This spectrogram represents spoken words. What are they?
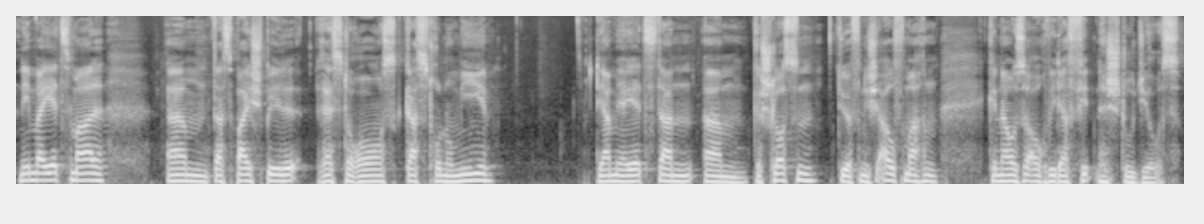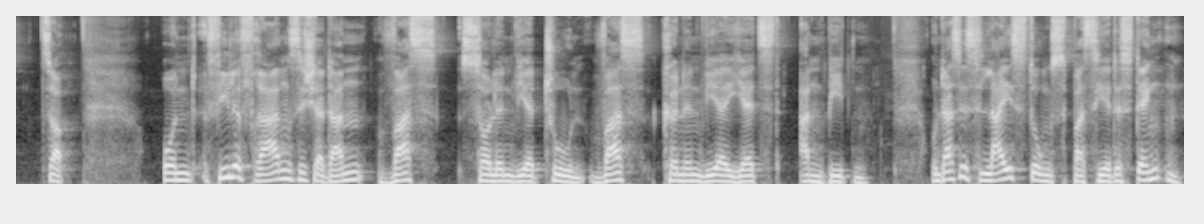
Nehmen wir jetzt mal ähm, das Beispiel Restaurants, Gastronomie. Die haben ja jetzt dann ähm, geschlossen, dürfen nicht aufmachen. Genauso auch wieder Fitnessstudios. So. Und viele fragen sich ja dann, was sollen wir tun? Was können wir jetzt anbieten? Und das ist leistungsbasiertes Denken.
